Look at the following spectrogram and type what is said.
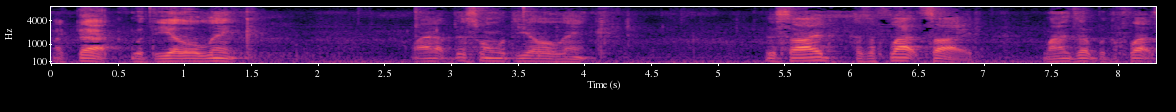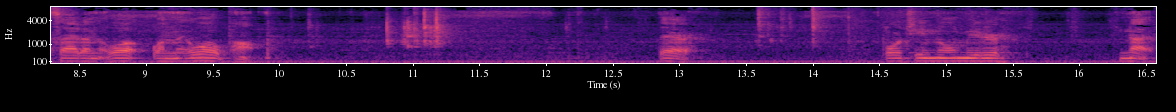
Like that, with the yellow link. Line up this one with the yellow link. This side has a flat side. Lines up with the flat side on the oil, on the oil pump. There. 14 millimeter nut.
